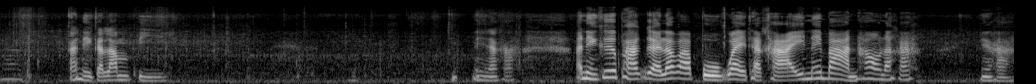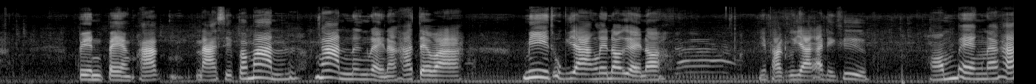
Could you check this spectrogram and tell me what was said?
ค่ะอันนี้กระหลำปี นี่นะคะ อันนี้คือพักเอ่ยแล้วว่าปลูกไว้ถ้าขายในบ้านเฮานะคะนี่ค่ะ เป็นแปลงพักนาสิประมาณงานหนึ่งเลยนะคะ แต่ว่ามีทุกอย่างเลยเนาะเอ่ยเนาะจ้ามีผักตัวอย่างอันนี้คือ หอมแพงนะคะ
